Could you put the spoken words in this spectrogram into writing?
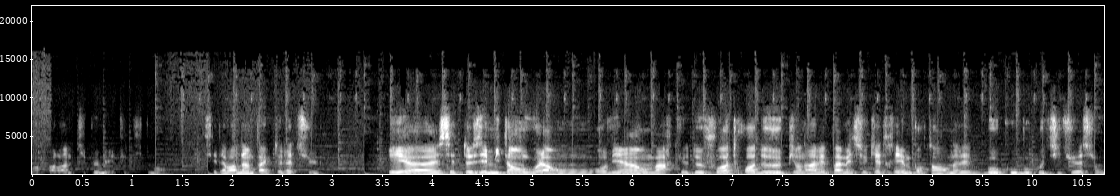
on en parlera un petit peu, mais effectivement, d'avoir de l'impact là-dessus. Et cette deuxième mi-temps où voilà, on revient, on marque deux fois, 3-2, puis on n'arrivait pas à mettre ce quatrième, pourtant on avait beaucoup, beaucoup de situations.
